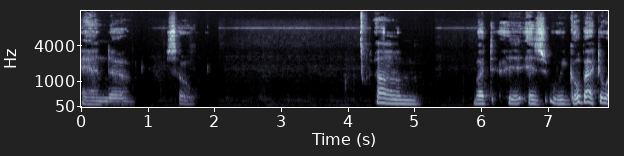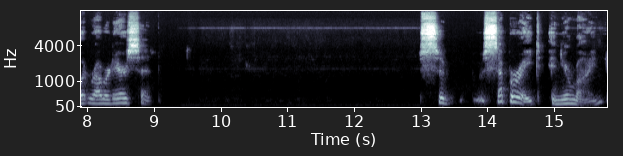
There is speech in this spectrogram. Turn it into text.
And uh, so um, but as we go back to what Robert Ayres said, separate in your mind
